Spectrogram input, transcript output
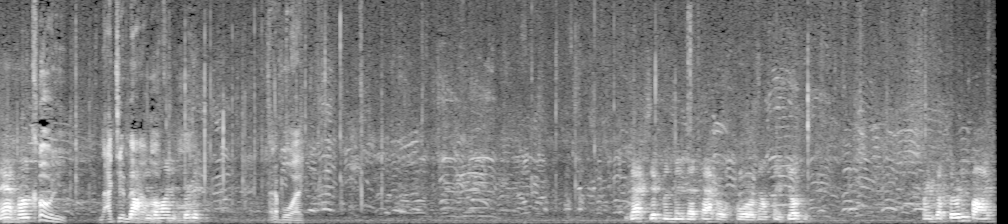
Matt Hunt Cody knocked him down. stopped the line of scrimmage. That a boy. Zach Dickman made that tackle for Mount St. Joseph. Brings up third and five.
